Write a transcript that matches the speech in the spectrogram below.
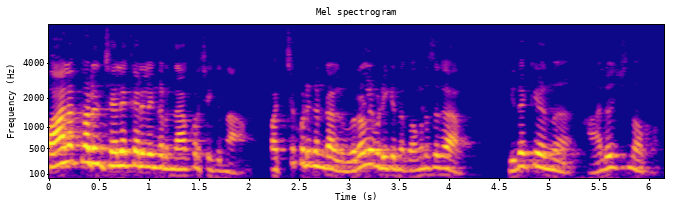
പാലക്കാടും ചേലക്കരയിലും കിടന്ന് ആക്രോശിക്കുന്ന പച്ചക്കൊടി കണ്ടാൽ വിരളി പിടിക്കുന്ന കോൺഗ്രസ്സുകാർ ഇതൊക്കെയൊന്ന് ആലോചിച്ചു നോക്കണം.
